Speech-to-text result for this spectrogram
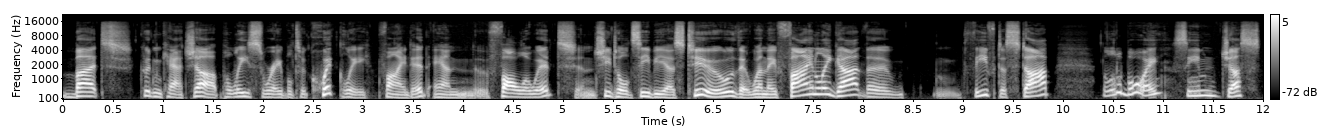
but couldn't catch up. Police were able to quickly find it and follow it, and she told CBS 2 that when they finally got the thief to stop, the little boy seemed just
